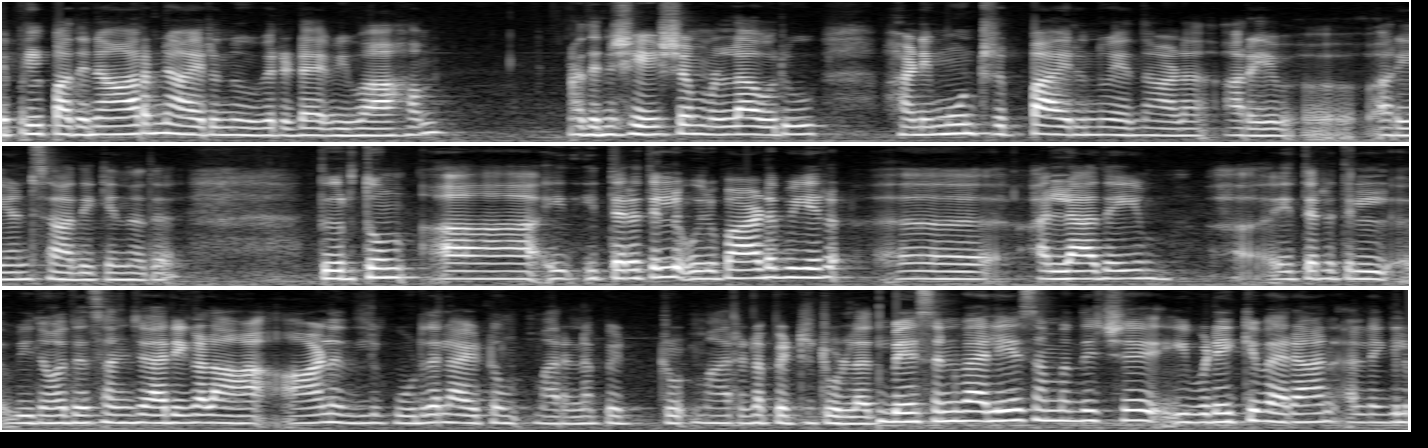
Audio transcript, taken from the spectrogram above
ഏപ്രിൽ പതിനാറിനായിരുന്നു ഇവരുടെ വിവാഹം. അതിനുശേഷമുള്ള ഒരു ഹണിമൂൺ ട്രിപ്പായിരുന്നു എന്നാണ് അറിയ അറിയാൻ സാധിക്കുന്നത്. തീർത്തും ഇത്തരത്തിൽ ഒരുപാട് പേർ അല്ലാതെയും ഇത്തരത്തിൽ വിനോദസഞ്ചാരികൾ ആണ് ഇതിൽ കൂടുതലായിട്ടും മരണപ്പെട്ടു മരണപ്പെട്ടിട്ടുള്ളത്. ബേസൻ വാലിയെ സംബന്ധിച്ച് ഇവിടേക്ക് വരാൻ അല്ലെങ്കിൽ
